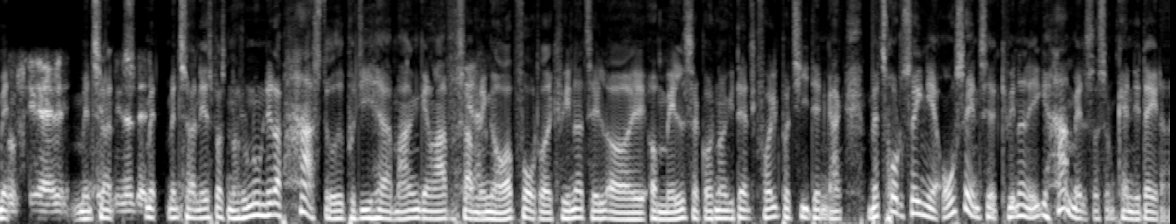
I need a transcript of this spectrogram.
men, flere af men, Søren, men, men Søren Espersen, når du nu netop har stået på de her mange generalforsamlinger ja. og opfordret kvinder til at, øh, at melde sig godt nok i Dansk Folkeparti dengang, hvad tror du så egentlig er årsagen til, at kvinderne ikke har meldt sig som kandidater?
